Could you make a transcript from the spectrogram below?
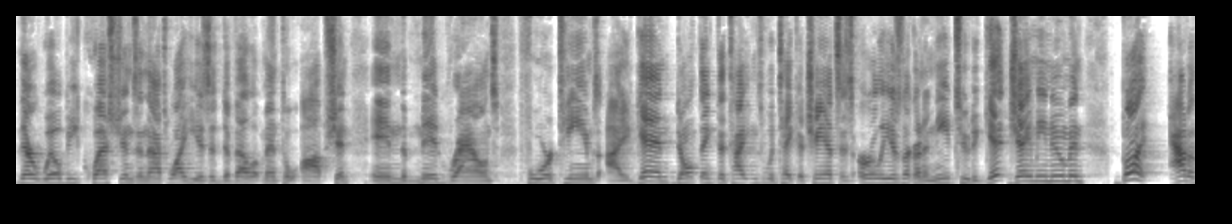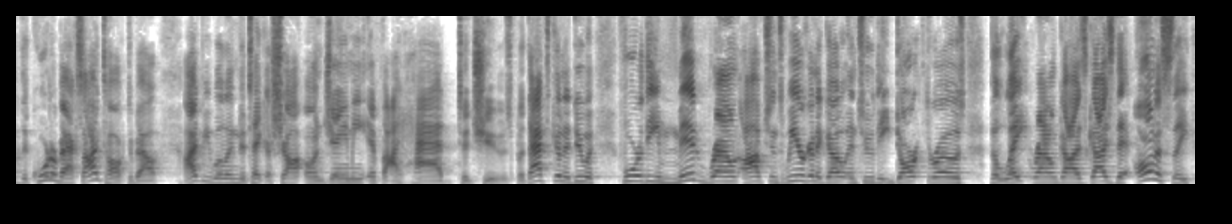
there will be questions, and that's why he is a developmental option in the mid rounds for teams. I again don't think the Titans would take a chance as early as they're going to need to to get Jamie Newman, but out of the quarterbacks I talked about, I'd be willing to take a shot on Jamie if I had to choose. But that's going to do it for the mid round options. We are going to go into the dart throws, the late round guys, guys that honestly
